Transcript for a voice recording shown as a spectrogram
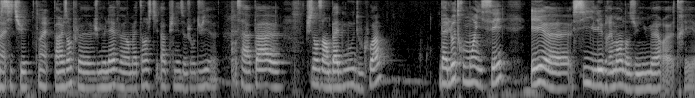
situer. Par exemple, euh, je me lève un matin, je dis Ah punaise, aujourd'hui, euh, ça va pas, euh, je suis dans un bad mood ou quoi. Bah, L'autre, au moins, il sait. Et s'il est vraiment dans une humeur très.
